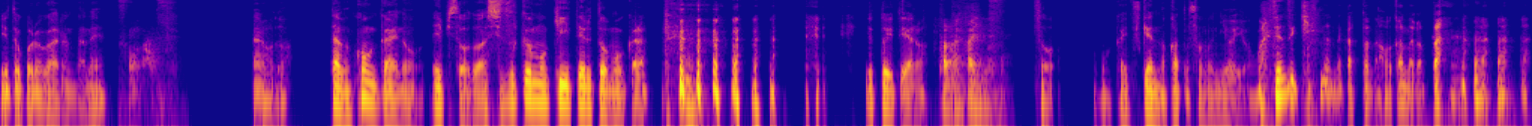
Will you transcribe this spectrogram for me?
いうところがあるんだね。そうなんですよ。なるほど。多分今回のエピソードはしずくんも聞いてると思うから。う ん言っといてやろう。戦いですね。そう。もう一回つけんのかとその匂いを。俺全然気にならなかったな。わかんなかった。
